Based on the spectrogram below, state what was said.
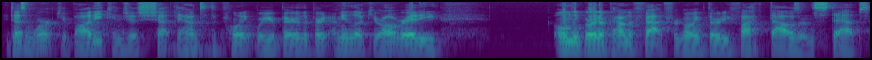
It doesn't work. Your body can just shut down to the point where you're barely burning. I mean, look, you're already only burn a pound of fat for going 35,000 steps.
